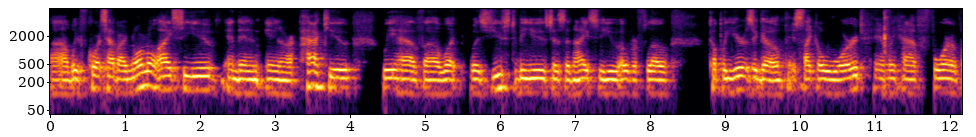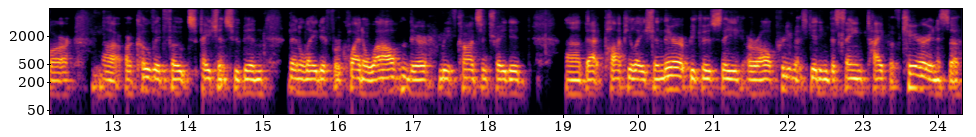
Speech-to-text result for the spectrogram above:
Uh, we, of course, have our normal ICU, and then in our PACU, we have uh, what was used to be used as an ICU overflow a couple years ago. It's like a ward, and we have four of our uh, our COVID folks, patients who've been ventilated for quite a while. There, we've concentrated uh, that population there because they are all pretty much getting the same type of care, and it's a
